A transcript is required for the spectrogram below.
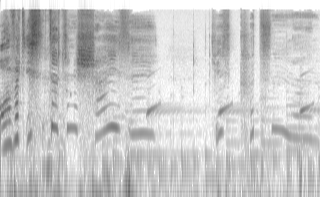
Oh, was ist denn das für eine Scheiße? Die ist kotzen, Mann.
